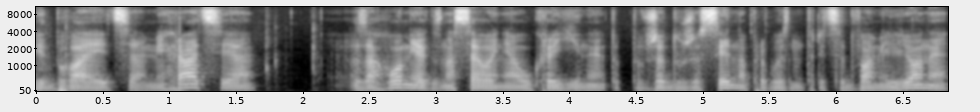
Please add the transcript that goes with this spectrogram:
відбувається міграція, загом як з населення України, тобто вже дуже сильно, приблизно 32 мільйони.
